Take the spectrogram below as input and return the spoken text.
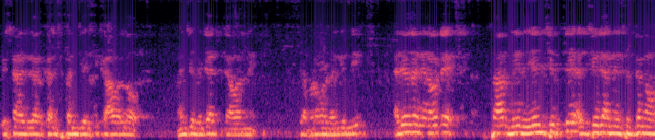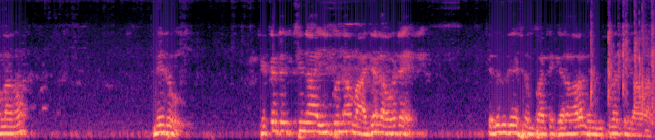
కృష్ణారెడ్డి గారు కలిసి పనిచేసి కావాలో మంచి మెజార్టీ కావాలని చెప్పడం కూడా జరిగింది. అదేవిధంగా నేను ఒకటే సార్ మీరు ఏం చెప్తే అది చేయడానికి నేను సిద్ధంగా ఉన్నాను. మీరు టికెట్ ఇచ్చినా ఇవ్వకున్నా మా అజెండా ఒకటే. తెలుగుదేశం పార్టీ గెలవాలా మేము ముఖ్యమంత్రి కావాలి.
